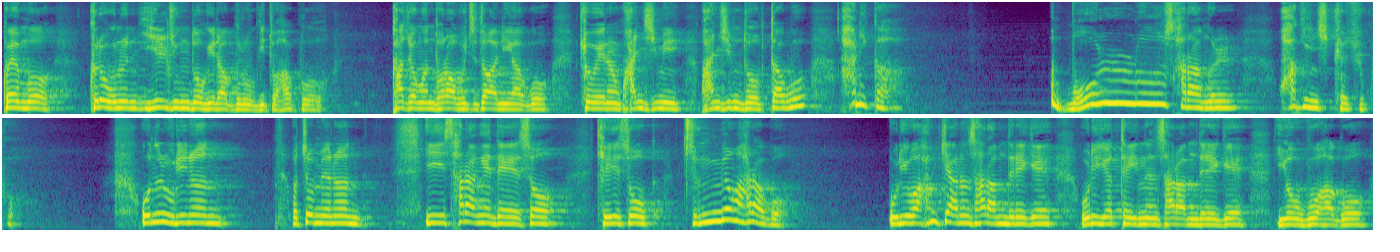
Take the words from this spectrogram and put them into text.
그야 뭐 그러고는 일 중독이라 그러기도 하고 가정은 돌아보지도 아니하고 교회는 관심이 관심도 없다고 하니까 뭘로 사랑을 확인시켜 주고 오늘 우리는 어쩌면은 이 사랑에 대해서 계속 증명하라고 우리와 함께하는 사람들에게 우리 곁에 있는 사람들에게 요구하고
